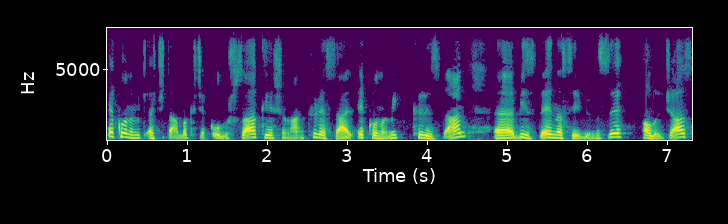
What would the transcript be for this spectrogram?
Ekonomik açıdan bakacak olursak yaşanan küresel ekonomik krizden e, biz de nasibimizi alacağız.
